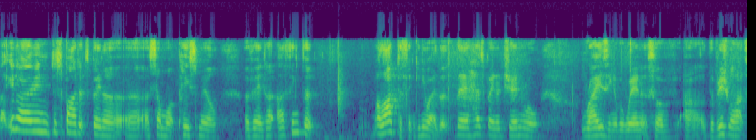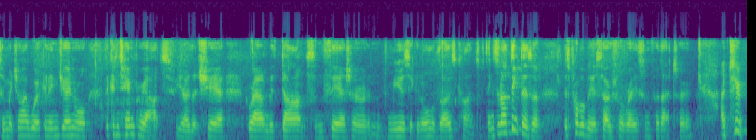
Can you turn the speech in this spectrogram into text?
uh, you know, I mean, despite it's been a, a somewhat piecemeal event, I, I think that I like to think anyway that there has been a general raising of awareness of uh, the visual arts in which I work and in general the contemporary arts, you know, that share ground with dance and theatre and music and all of those kinds of things. And I think there's a there's probably a social reason for that too. A two,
